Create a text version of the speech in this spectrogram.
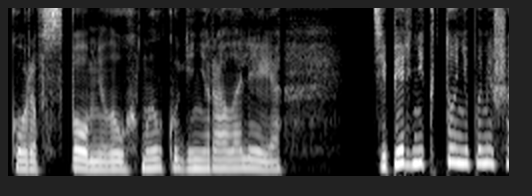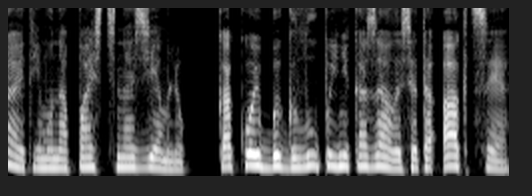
Кора вспомнила ухмылку генерала Лея. Теперь никто не помешает ему напасть на землю. Какой бы глупой ни казалась эта акция,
